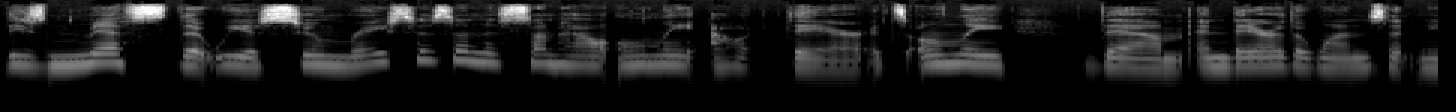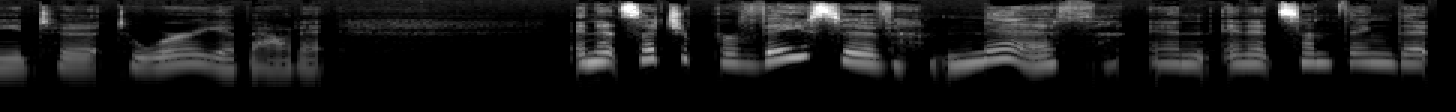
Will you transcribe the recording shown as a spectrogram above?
These myths that we assume racism is somehow only out there. It's only them, and they're the ones that need to, to worry about it. And it's such a pervasive myth, and, and it's something that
